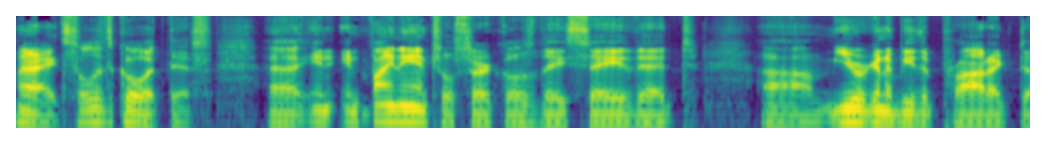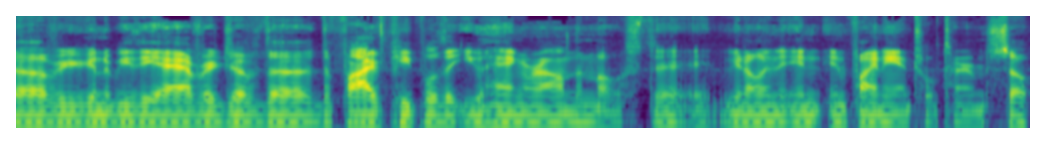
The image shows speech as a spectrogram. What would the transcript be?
All right, so let's go with this. Uh, in in financial circles, they say that um, you're going to be the product of, or you're going to be the average of the, the five people that you hang around the most, uh, you know, in, in, in, financial terms. So,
